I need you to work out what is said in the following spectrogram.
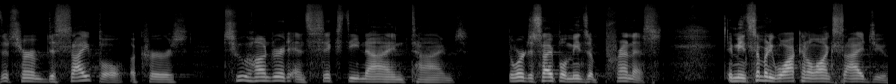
The term disciple occurs 269 times. The word disciple means apprentice. It means somebody walking alongside you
